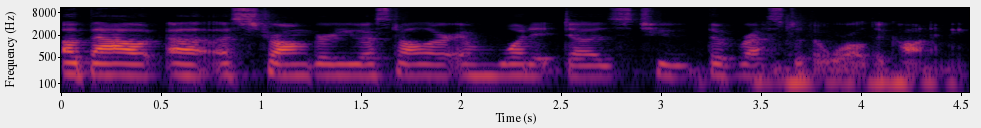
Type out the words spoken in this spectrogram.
about a stronger US dollar and what it does to the rest of the world economy?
